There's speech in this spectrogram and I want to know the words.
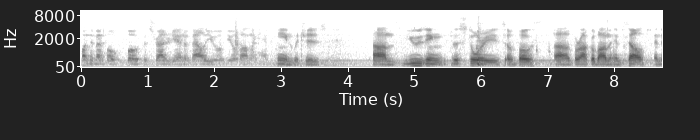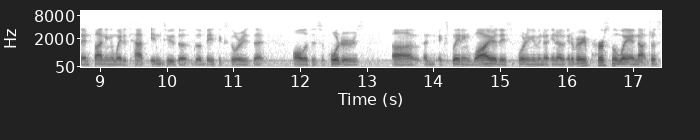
fundamental, both a strategy and a value of the Obama campaign, which is um, using the stories of both uh, Barack Obama himself and then finding a way to tap into the, the basic stories that all of his supporters uh, and explaining why are they supporting him in a, in, a, in a very personal way and not just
